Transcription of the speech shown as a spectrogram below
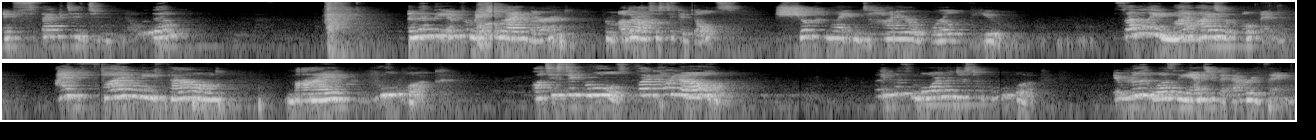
expected to know them. And then the information that I learned from other autistic adults shook my entire worldview. Suddenly, my eyes were open I finally found my rule book. Autistic Rules 5.0. But it was more than just a rule book. It really was the answer to everything.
